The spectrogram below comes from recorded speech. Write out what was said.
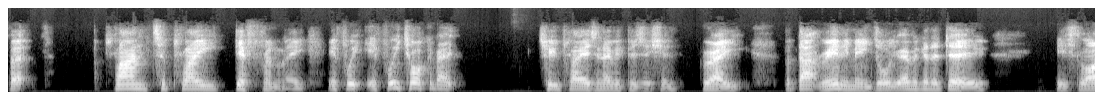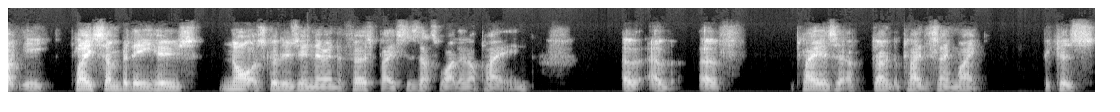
But a plan to play differently. If we if we talk about two players in every position, great, but that really means all you're ever going to do is likely play somebody who's not as good as in there in the first place, as that's why they're not playing, of, of, of players that are going to play the same way because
